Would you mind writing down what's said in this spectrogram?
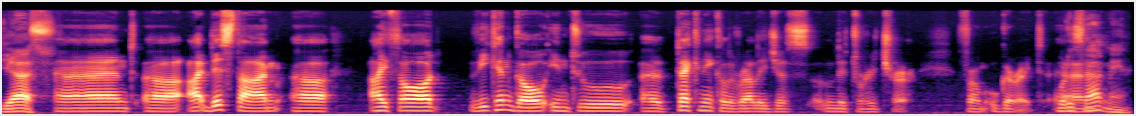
Yes. And uh, I, this time uh, I thought we can go into uh, technical religious literature from Ugarit. What does that mean?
